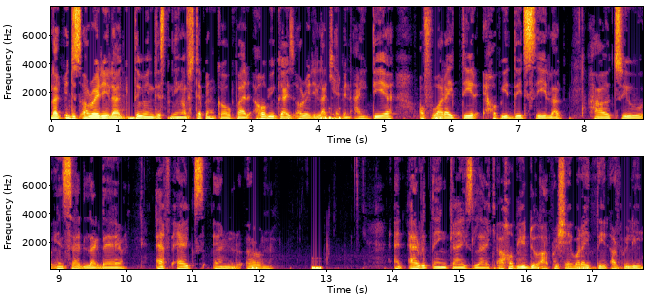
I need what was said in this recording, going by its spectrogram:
Like it is already like doing this thing of step and go but i hope you guys already like have an idea of what i did. I hope you did see like how to insert like the fx and um and everything guys. Like i hope you do appreciate what i did. I really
